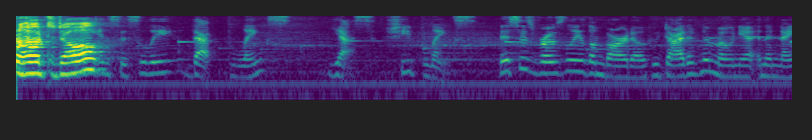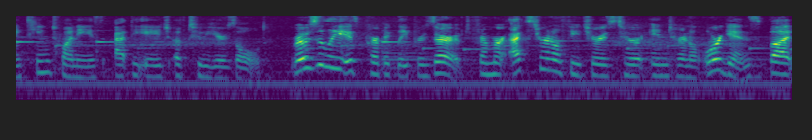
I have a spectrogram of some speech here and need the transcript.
Don't know want a there's haunted doll. In Sicily that blinks? Yes, she blinks. This is Rosalie Lombardo, who died of pneumonia in the 1920s at the age of two years old. Rosalie is perfectly preserved, from her external features to her internal organs, but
